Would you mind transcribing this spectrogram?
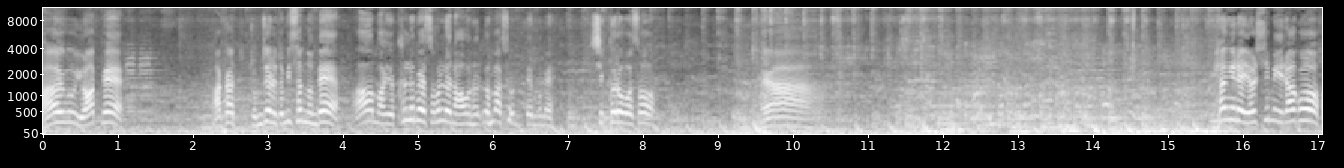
아이고, 요 앞에, 아까 좀 전에 좀 있었는데, 아, 막, 이 클럽에서 흘러나오는 음악 소리 때문에 시끄러워서, 야 평일에 열심히 일하고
